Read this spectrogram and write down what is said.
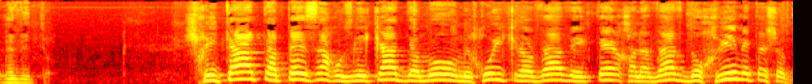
לביתו. שחיטת הפסח וזריקת דמו, מחוי קרביו והקטר חלביו דוחים את השבת,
